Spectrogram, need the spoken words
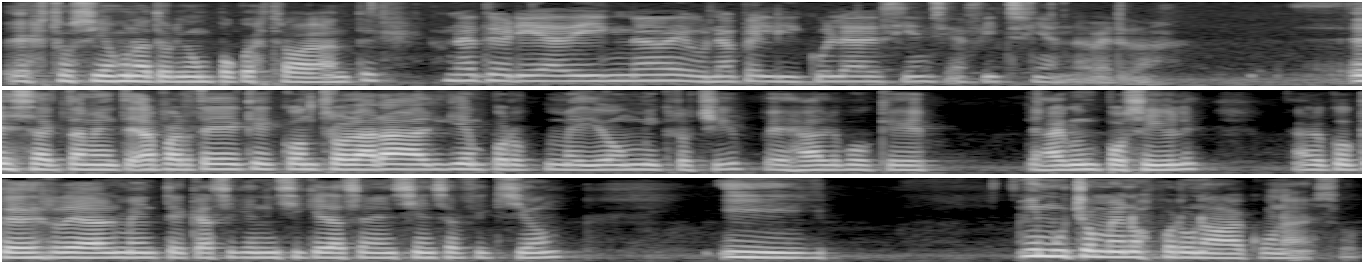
esto sí es una teoría un poco extravagante. Una teoría digna de una película de ciencia ficción, la verdad. Exactamente. Aparte de que controlar a alguien por medio de un microchip es algo que es algo imposible, algo que es realmente casi que ni siquiera se ve en ciencia ficción y, y mucho menos por una vacuna. Eso,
